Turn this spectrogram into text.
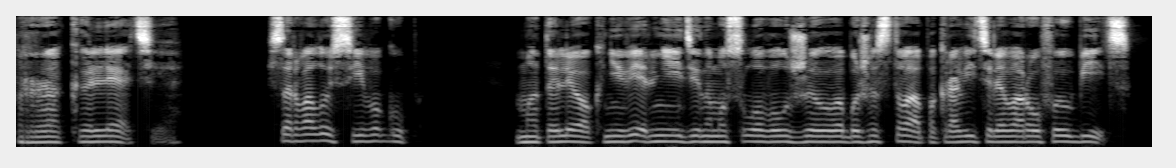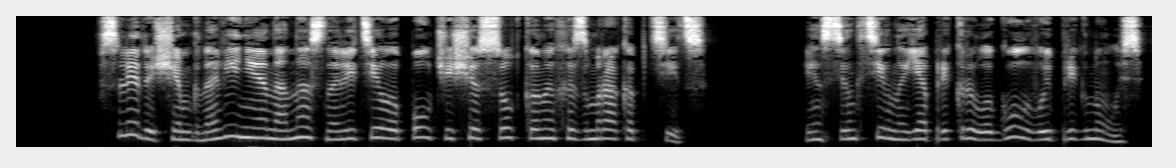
«Проклятие!» — сорвалось с его губ. «Мотылек, не верь ни единому слову лживого божества, покровителя воров и убийц!» В следующее мгновение на нас налетело полчище сотканных из мрака птиц. Инстинктивно я прикрыла голову и пригнулась.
